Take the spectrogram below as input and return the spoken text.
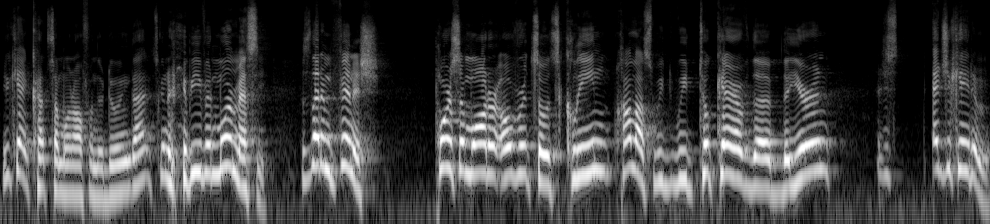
You can't cut someone off when they're doing that. It's going to be even more messy. Just let him finish pour some water over it so it's clean. Khalas, we, we took care of the, the urine. Just educate him.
